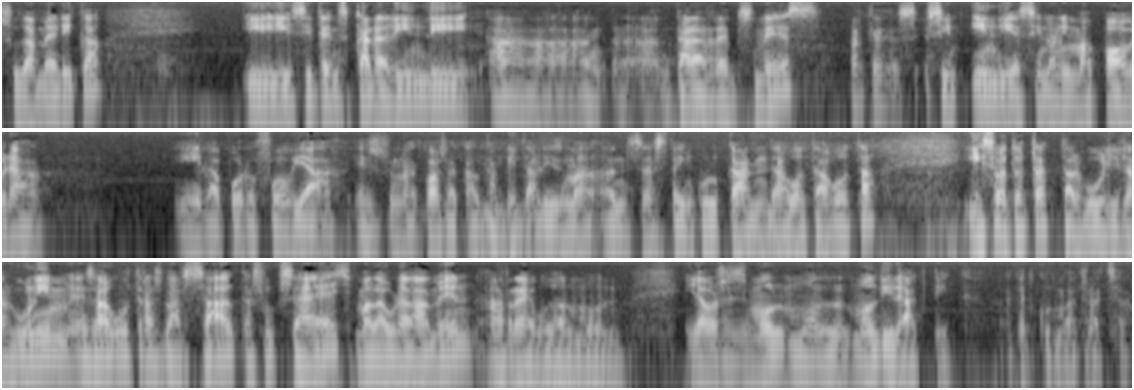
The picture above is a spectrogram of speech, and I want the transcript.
Sud-amèrica, i si tens cara d'indi eh, encara reps més, perquè si indi és sinònim a pobre i la porofòbia és una cosa que el capitalisme ens està inculcant de gota a gota i sobretot tracta el bullying. El bullying és algo transversal que succeeix malauradament arreu del món. I llavors és molt, molt, molt didàctic aquest curtmetratge.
